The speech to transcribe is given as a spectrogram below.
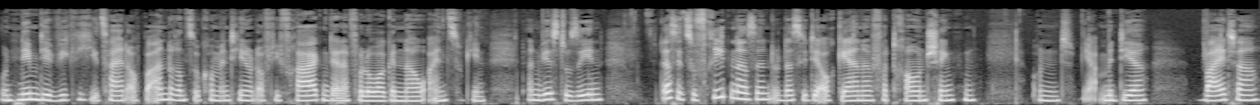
und nimm dir wirklich die Zeit, auch bei anderen zu kommentieren und auf die Fragen deiner Follower genau einzugehen. Dann wirst du sehen, dass sie zufriedener sind und dass sie dir auch gerne Vertrauen schenken und ja, mit dir weiter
